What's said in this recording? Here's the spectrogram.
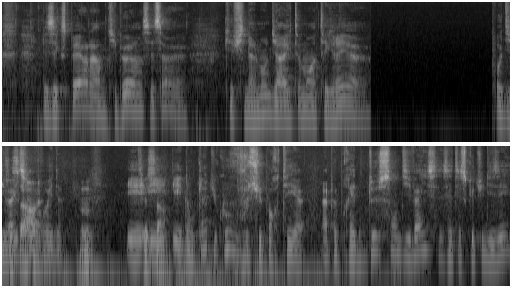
les experts là un petit peu, hein, c'est ça, qui est finalement directement intégré au device Android. Mmh. Et, donc là, du coup, vous supportez à peu près 200 devices, c'était ce que tu disais?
